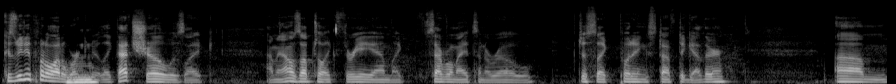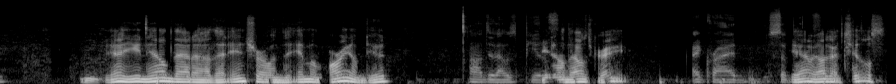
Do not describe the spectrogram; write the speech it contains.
because we do put a lot of work mm-hmm. into it like that show was like i mean i was up till like 3 a.m like several nights in a row just like putting stuff together um Yeah, you nailed that uh, that intro in the in memoriam, dude. oh dude that was beautiful. You beautiful know that was great. i cried so Yeah, we all got chills.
